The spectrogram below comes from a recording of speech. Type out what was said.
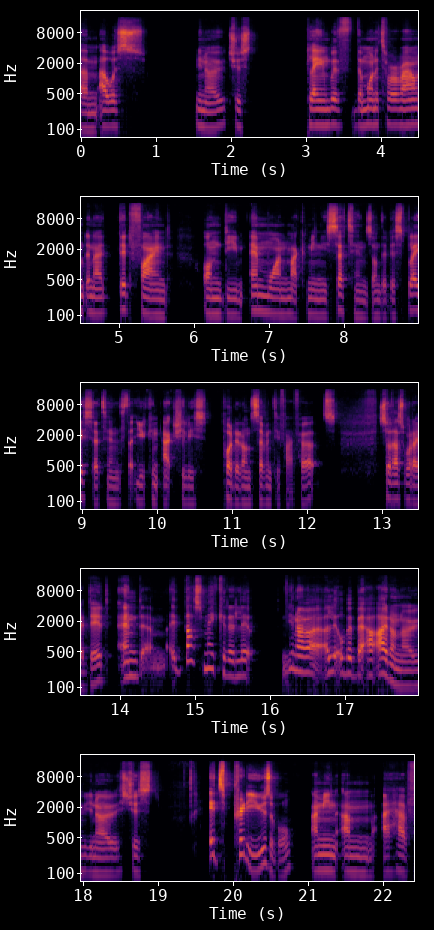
um, I was, you know, just playing with the monitor around, and I did find on the M1 Mac Mini settings, on the display settings, that you can actually put it on 75 hertz. So that's what I did, and um, it does make it a little you know, a, little bit better. I don't know. You know, it's just it's pretty usable. I mean, um, I have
